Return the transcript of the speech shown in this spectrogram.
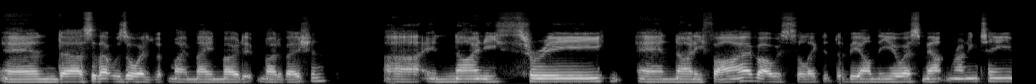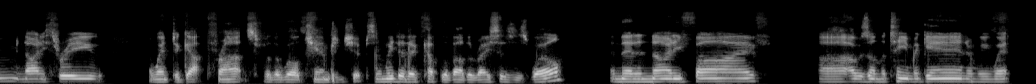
And uh, so that was always my main motive, motivation. Uh, in 93 and 95, I was selected to be on the US mountain running team. In 93, I went to Gap, France for the World Championships, and we did a couple of other races as well. And then in 95, uh, I was on the team again, and we went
